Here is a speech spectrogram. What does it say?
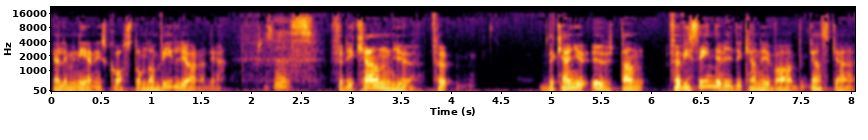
elimineringskost om de vill göra det. Precis. För det kan ju, för det kan ju utan, för vissa individer kan det ju vara ganska,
